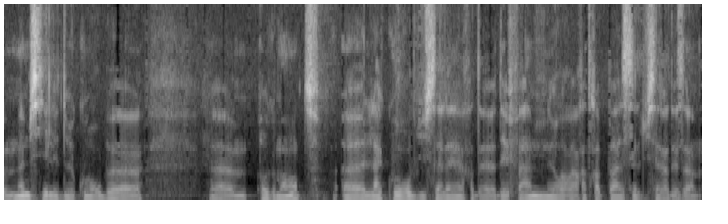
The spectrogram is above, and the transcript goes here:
même si les deux courbes euh, augmentent, la courbe du salaire des femmes ne rattrape pas celle du salaire des hommes.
